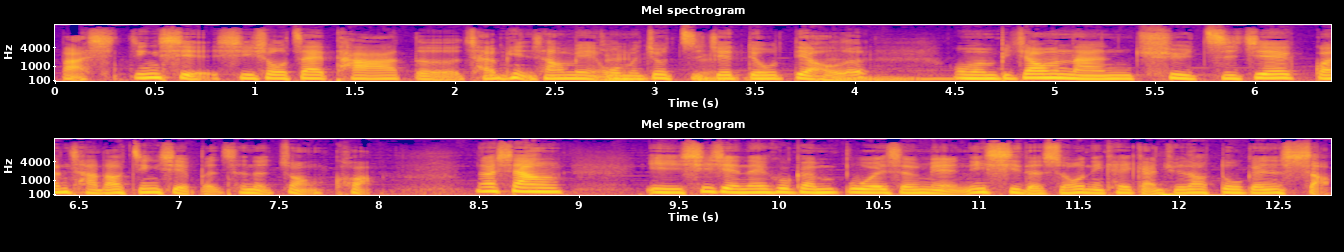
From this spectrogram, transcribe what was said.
把精血吸收在它的产品上面，我们就直接丢掉了，我们比较难去直接观察到精血本身的状况。那像以吸血内裤跟布卫生棉，你洗的时候你可以感觉到多跟少，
